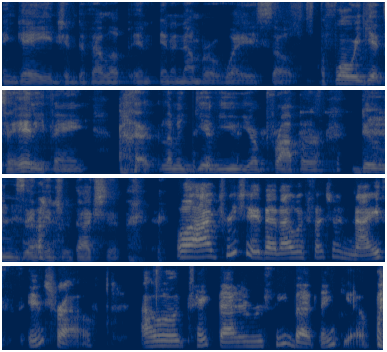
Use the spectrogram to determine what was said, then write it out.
engage and develop in in a number of ways. So before we get to anything, let me give you your proper dues and introduction. Well, I appreciate that. That was such a nice intro. I will take that and receive that. Thank you. you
